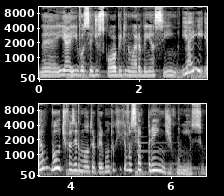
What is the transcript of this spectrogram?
né? E aí você descobre que não era bem assim. E aí eu vou te fazer uma outra pergunta: o que, que você aprende com isso?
